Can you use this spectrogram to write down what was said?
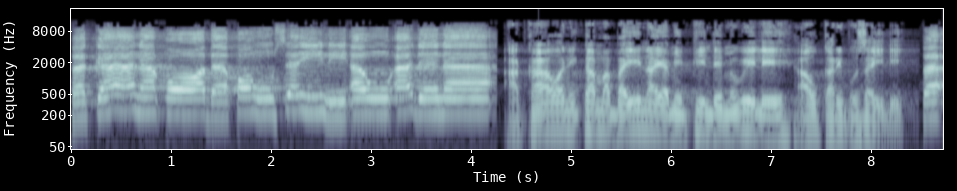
Fakana qaba qausaini au adna. Akawa ni kama baina ya mipinde miwili au karibu zaidi. Fa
